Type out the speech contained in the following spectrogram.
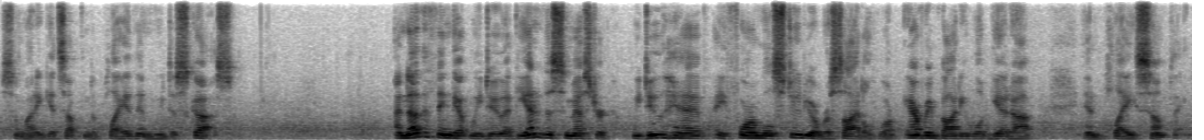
Somebody gets up and into play, then we discuss. Another thing that we do at the end of the semester, we do have a formal studio recital where everybody will get up and play something.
